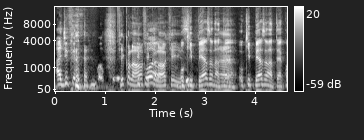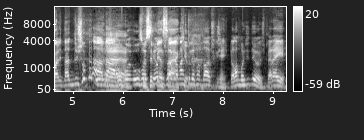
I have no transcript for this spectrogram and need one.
A diferença. fico não, Ficou... fico não, que isso. O que pesa na é. o que pesa na terra é a qualidade do jogador. Ah, né? o, o você pensar joga mais que o Lewandowski, gente. Pelo amor de Deus, espera aí.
